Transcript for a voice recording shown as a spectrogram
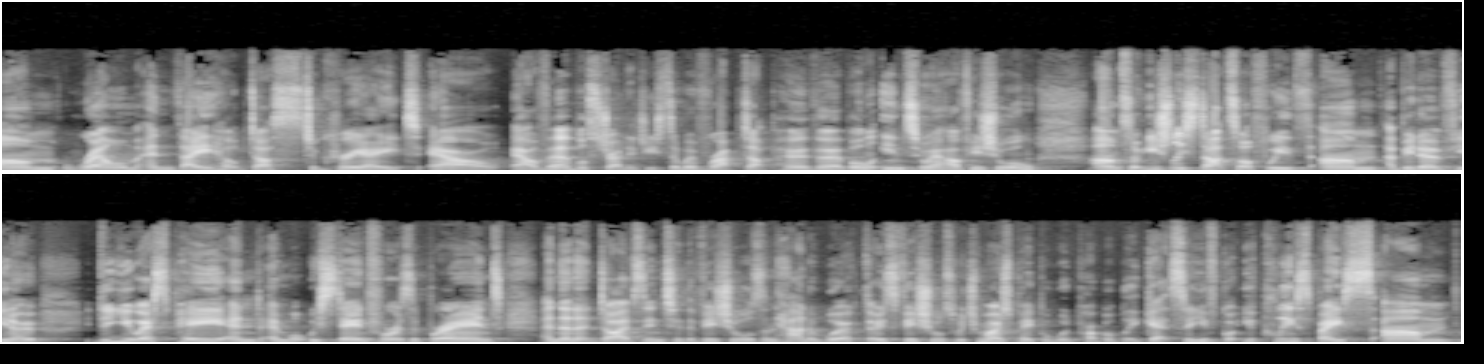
um, realm, and they helped us to create our our verbal strategy. So we've wrapped up her verbal into our visual. Um, so it usually starts off with um, a bit of you know the USP and and what we stand for as a brand, and then it dives into the visuals and how to work those visuals, which most people would probably get. So you've got your clear space um,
